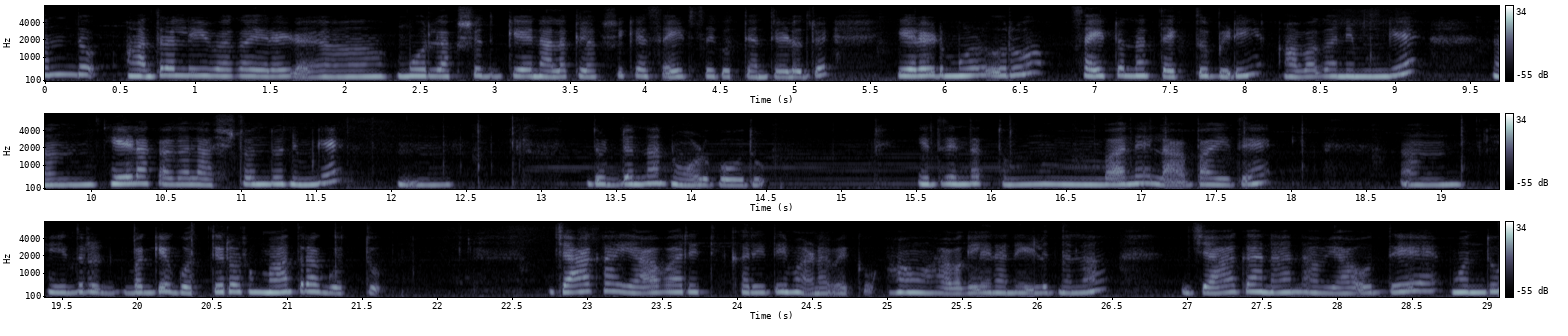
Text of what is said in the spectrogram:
ಒಂದು, ಅದರಲ್ಲಿ ಇವಾಗ ಎರಡು ಮೂರು ಲಕ್ಷಕ್ಕೆ, ನಾಲ್ಕು ಲಕ್ಷಕ್ಕೆ ಸೈಟ್ ಸಿಗುತ್ತೆ ಅಂತ ಹೇಳಿದ್ರೆ ಎರಡು, ಮೂರು ಸೈಟನ್ನು ತೆಗೆದು ಬಿಡಿ. ಆವಾಗ ನಿಮಗೆ ಹೇಳೋಕ್ಕಾಗಲ್ಲ ಅಷ್ಟೊಂದು ನಿಮಗೆ ದುಡ್ಡನ್ನು ನೋಡ್ಬೋದು. ಇದರಿಂದ ತುಂಬಾ ಲಾಭ ಇದೆ. ಇದ್ರ ಬಗ್ಗೆ ಗೊತ್ತಿರೋರು ಮಾತ್ರ ಗೊತ್ತು. ಜಾಗ ಯಾವ ರೀತಿ ಖರೀದಿ ಮಾಡಬೇಕು? ಹಾಂ ಆವಾಗಲೇ ನಾನು ಹೇಳಿದ್ನಲ್ಲ, ಜಾಗನ ನಾವು ಯಾವುದೇ ಒಂದು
